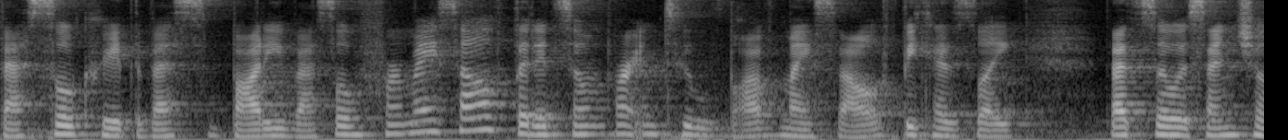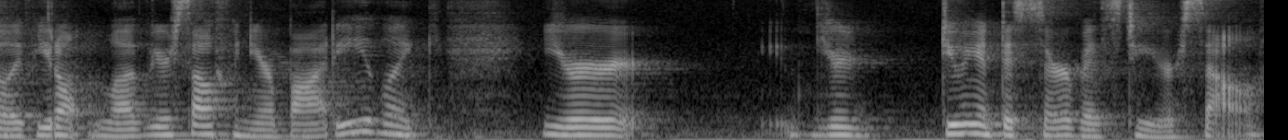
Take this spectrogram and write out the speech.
vessel, create the best body vessel for myself. But it's so important to love myself because, like, that's so essential. If you don't love yourself and your body, like, you're you're doing a disservice to yourself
